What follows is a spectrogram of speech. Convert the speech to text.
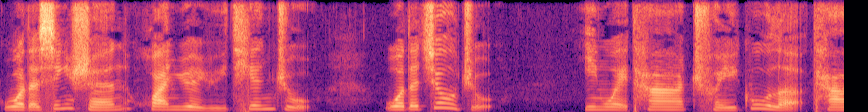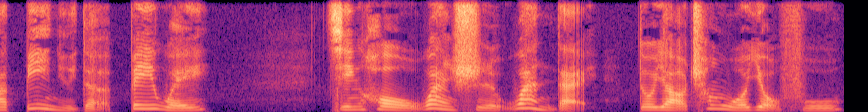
我的心神欢跃于天主，我的救主。”因为他垂顾了他婢女的卑微，今后万世万代都要称我有福。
